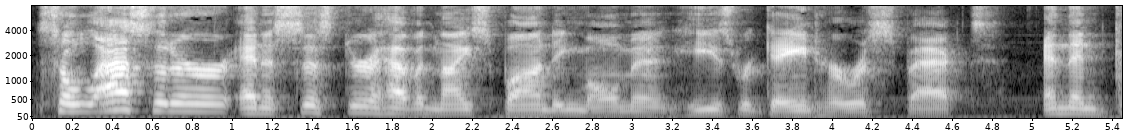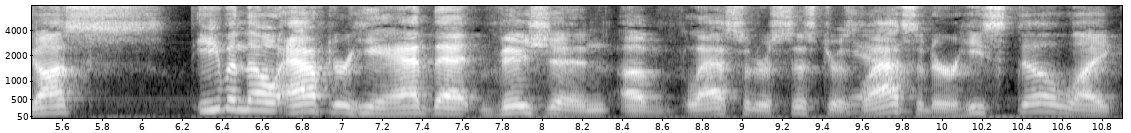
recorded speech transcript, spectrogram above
So Lassiter and his sister have a nice bonding moment. He's regained her respect. And then Gus, even though after he had that vision of Lassiter's sister as Yeah. Lassiter, he's still like,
